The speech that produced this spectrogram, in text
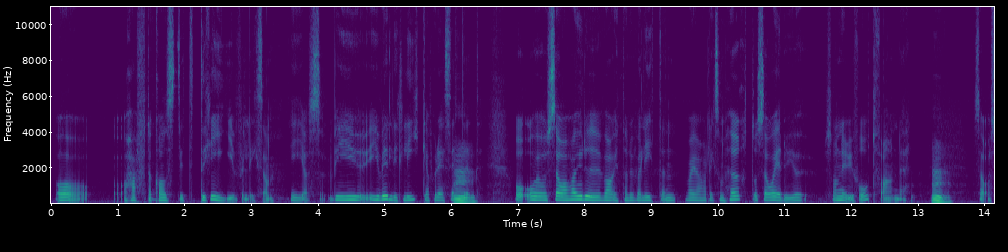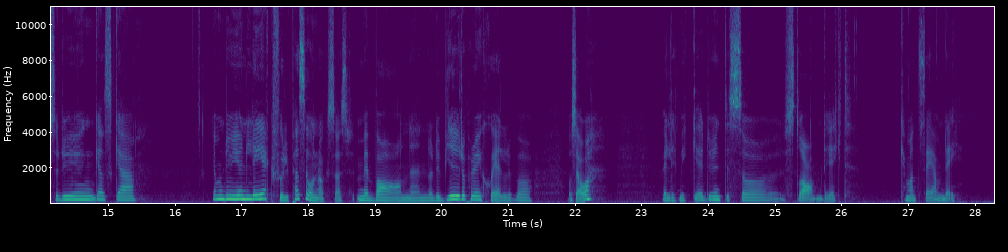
Och, och haft något konstigt driv liksom, i oss. Vi är ju, är ju väldigt lika på det sättet. Mm. Och, och så har ju du varit när du var liten, vad jag har liksom hört. Och så är du ju, så är du ju fortfarande. Mm. Så, så du är ju en ganska... Ja, men du är ju en lekfull person också alltså, med barnen och du bjuder på dig själv och, och så. Väldigt mycket. Du är inte så stram direkt. Kan man inte säga om dig.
